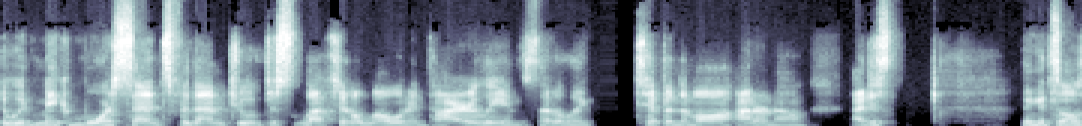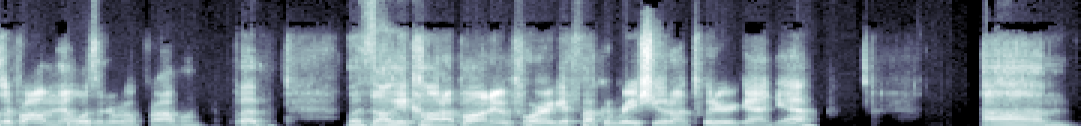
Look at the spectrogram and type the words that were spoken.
it would make more sense for them to have just left it alone entirely instead of like tipping them off. I don't know. I just think it solves a problem that wasn't a real problem. But let's not get caught up on it before I get fucking ratioed on Twitter again. Yeah. Um,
